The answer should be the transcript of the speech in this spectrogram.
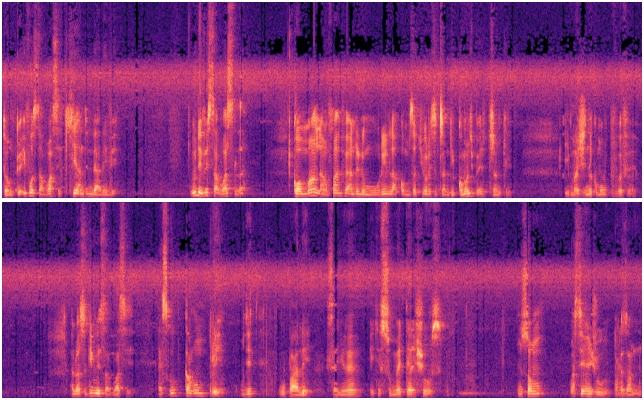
cœur. Il faut savoir ce qui est en train d'arriver. Vous devez savoir cela. Comment l'enfant fait en train de mourir là, comme ça, tu restes tranquille. Comment tu peux être tranquille? Imaginez comment vous pouvez faire. Alors, ce qu'il veut savoir, c'est est-ce que quand on prie, vous dites, vous parlez, Seigneur, et te soumets telle chose. Nous sommes, voici un jour, par exemple,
